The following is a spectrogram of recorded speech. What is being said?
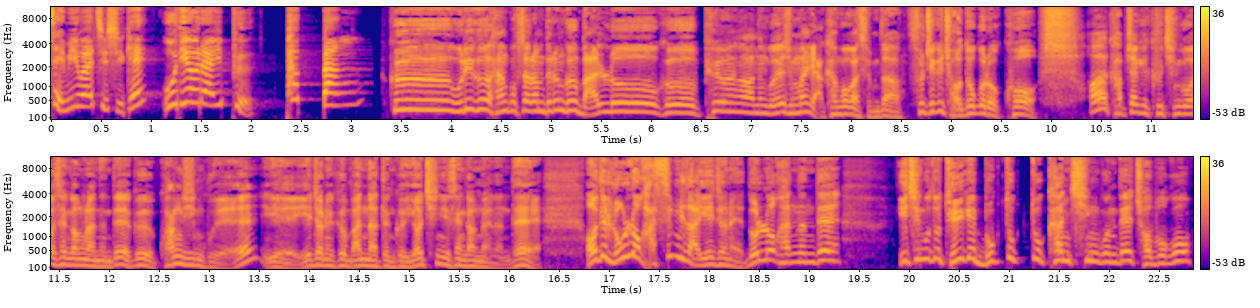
재미와 지식의 오디오 라이프 팟빵 그 우리 그 한국 사람들은 그 말로 그 표현하는 거에 정말 약한 것 같습니다. 솔직히 저도 그렇고 아 갑자기 그 친구가 생각났는데 그 광진구에 예 예전에 그 만났던 그 여친이 생각나는데 어딜 놀러 갔습니다 예전에 놀러 갔는데 이 친구도 되게 무뚝뚝한 친구인데 저보고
